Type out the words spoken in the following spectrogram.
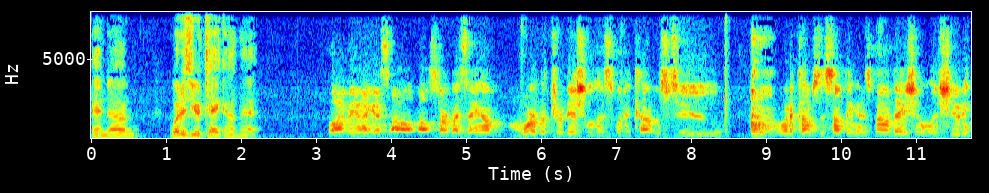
And um, what is your take on that? Well, I mean, I guess I'll, I'll start by saying I'm more of a traditionalist when it comes to when it comes to something as foundational as shooting.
